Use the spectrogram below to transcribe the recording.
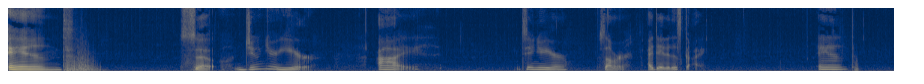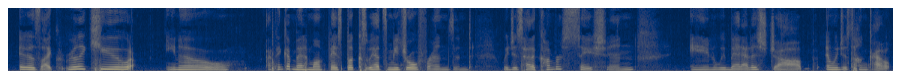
And so, junior year, I, junior year, summer, I dated this guy. And it was like really cute, you know. I think I met him on Facebook because we had some mutual friends and we just had a conversation. And we met at his job and we just hung out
